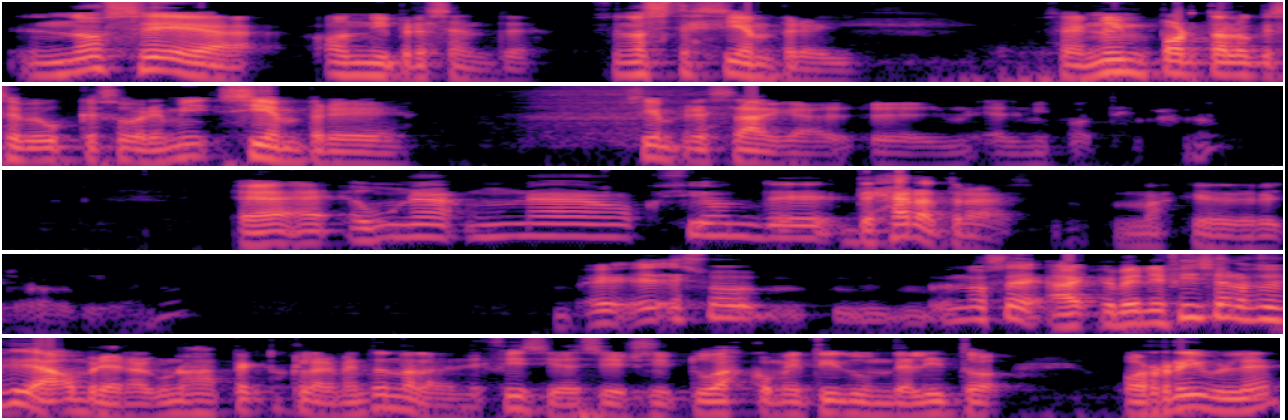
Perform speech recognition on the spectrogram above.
no sea omnipresente, no esté siempre ahí. O sea, no importa lo que se busque sobre mí, siempre, siempre salga el, mismo tema, ¿no? Eh, una, una opción de dejar atrás, más que derecho al olvido, ¿no? Eh, Eso, no sé, ¿a- ¿beneficia a la sociedad? Hombre, en algunos aspectos claramente no la beneficia. Es decir, si tú has cometido un delito horrible,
